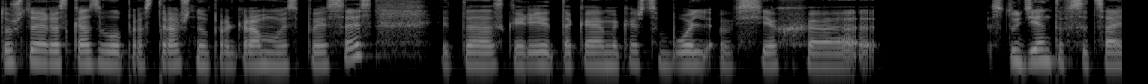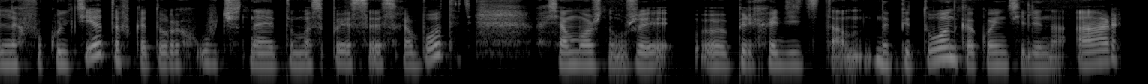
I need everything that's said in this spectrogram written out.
То, что я рассказывала про страшную программу СПСС, это скорее такая, мне кажется, боль всех э, студентов социальных факультетов, которых учат на этом СПСС работать, хотя можно уже э, переходить там на питон какой-нибудь или на R,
